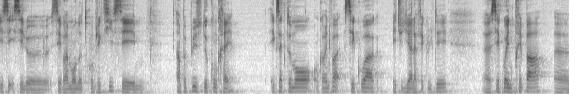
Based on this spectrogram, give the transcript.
et c'est vraiment notre objectif, c'est un peu plus de concret. Exactement, encore une fois, c'est quoi étudier à la faculté? Euh, C'est quoi une prépa? Euh,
